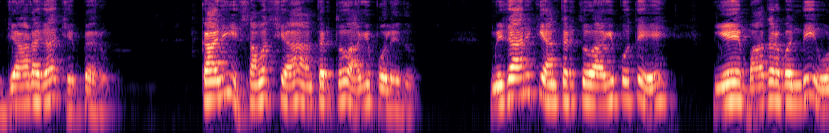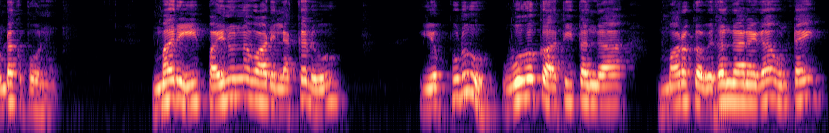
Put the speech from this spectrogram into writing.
జాడగా చెప్పారు. కానీ సమస్య అంతటితో ఆగిపోలేదు. నిజానికి అంతటితో ఆగిపోతే ఏ బాదరబందీ ఉండకపోను. మరి పైనున్న వాడి లెక్కలు ఎప్పుడూ ఊహకు అతీతంగా మరొక విధంగానేగా ఉంటాయి?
